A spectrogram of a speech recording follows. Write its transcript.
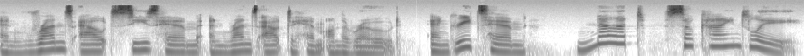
and runs out, sees him, and runs out to him on the road and greets him not so kindly.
